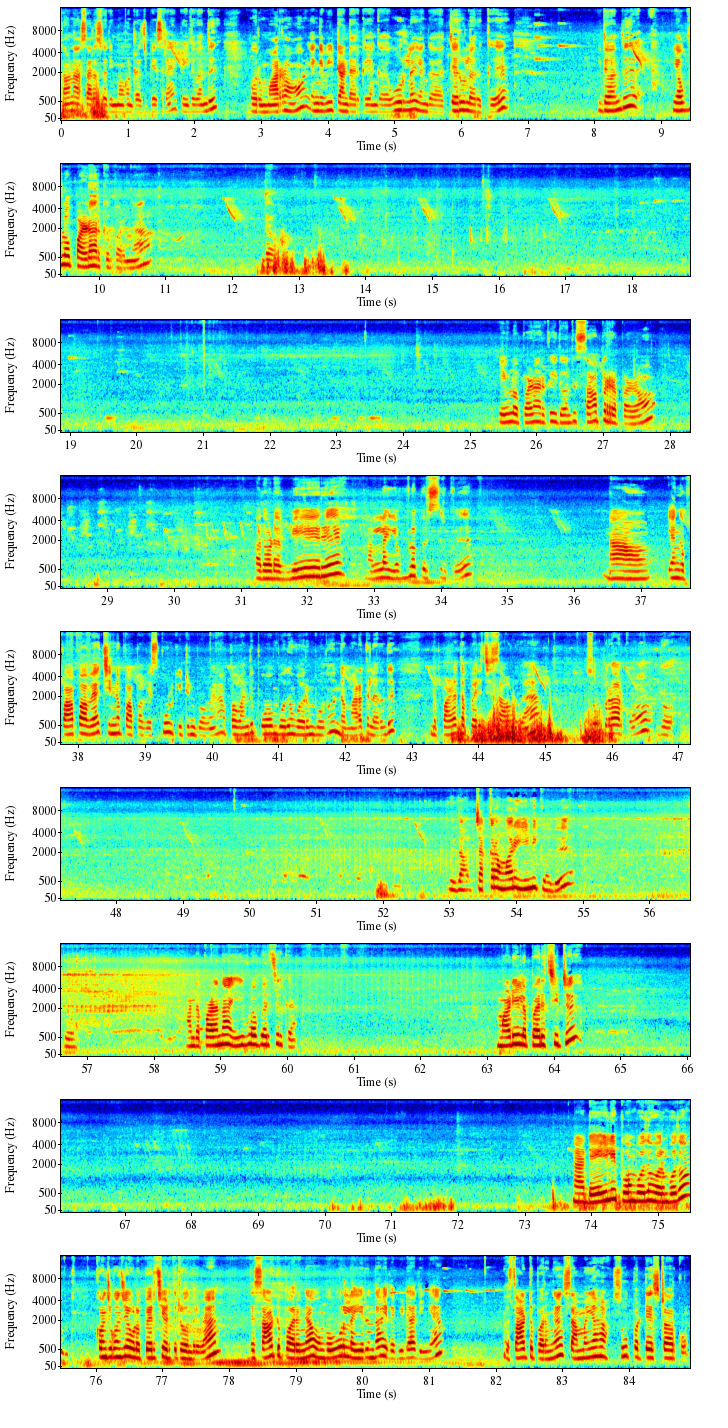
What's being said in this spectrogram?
வணக்கம் நான் சரஸ்வதி மோகன்ராஜ் பேசுகிறேன் இப்போ இது வந்து ஒரு மரம். எங்கள் வீட்டாண்ட இருக்குது எங்கள் ஊரில் எங்கள் தெருவில் இருக்குது இது வந்து எவ்வளோ பழம் இருக்குது பாருங்கள் இந்த எவ்வளோ பழம் இருக்குது இது வந்து சாப்பிட்ற பழம். அதோட வேர் நல்லா எவ்வளோ பெருசு இருக்குது நான் எங்கள் பாப்பாவை சின்ன பாப்பாவை ஸ்கூலுக்கு இட்டுன்னு போவேன். அப்போ வந்து போகும்போதும் வரும்போதும் இந்த மரத்துலேருந்து இந்த பழத்தை பறித்து சாப்பிடுவேன். சூப்பராக இருக்கும். இதோ. இதுதான் சக்கரை மாதிரி இனிக்கும் இது. அந்த அந்த பழம்தான் இவ்வளோ பறிச்சிருக்கேன் மடியில் பறிச்சிட்டு நான் டெய்லி போகும்போதும் வரும்போதும் கொஞ்சம் கொஞ்சம் இவ்வளோ பறித்து எடுத்துகிட்டு வந்துடுவேன் இதை சாப்பிட்டு பாருங்கள் உங்கள் ஊரில் இருந்தால் இதை விடாதீங்க. இதை சாப்பிட்டு பாருங்கள் செம்மையாக சூப்பர் டேஸ்ட்டாக இருக்கும்.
